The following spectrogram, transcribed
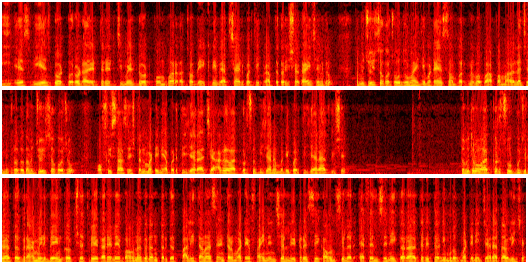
BSVS dot Baroda at the rate Gmail dot com પર અથવા બેંકની વેબસાઇટ પરથી પ્રાપ્ત કરી શકાય છે મિત્રો. તમે જોઈ શકો છો વધુ માહિતી માટે સંપર્ક નંબર આપવામાં આવેલા છે મિત્રો. તો તમે જોઈ શકો છો ઓફિસ આસિસ્ટન્ટ માટેની આ ભરતી જાહેરાત છે. આગળ વાત કરશું બીજા નંબરની ભરતી જાહેરાત વિશે. તો મિત્રો વાત કરશું ગુજરાત ગ્રામીણ બેંક ક્ષેત્રીય કાર્યાલય ભાવનગર અંતર્ગત પાલિતાણા સેન્ટર માટે ફાઇનાન્શિયલ લિટરસી કાઉન્સિલર એફએલસીની કરાર નિમણૂક માટેની જાહેરાત આવેલી છે.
